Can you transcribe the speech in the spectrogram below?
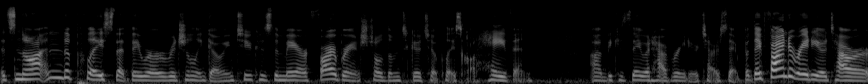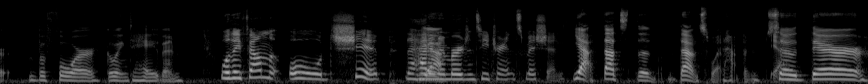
It's not in the place that they were originally going to because the mayor of Far Branch told them to go to a place called Haven uh, because they would have radio towers there. But they find a radio tower before going to Haven. Well, they found the old ship that had an emergency transmission. Yeah, that's the that's what happened. Yeah. So they're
